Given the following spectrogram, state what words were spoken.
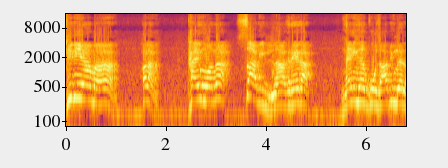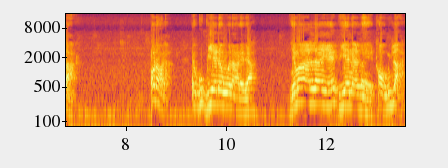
ဒီနေရာမှာဟုတ်လားထိုင်ဝမ်ကစပြီးလာကြတဲ့ကနိုင်ငံကိုစားပြုနေလာဟုတ်တော့လား အခု BNN ဝင်လာတယ်ဗျာမြန်မာအလံရဲ့ BNN အလံရဲ့ထောင်ပြီးလာတယ်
